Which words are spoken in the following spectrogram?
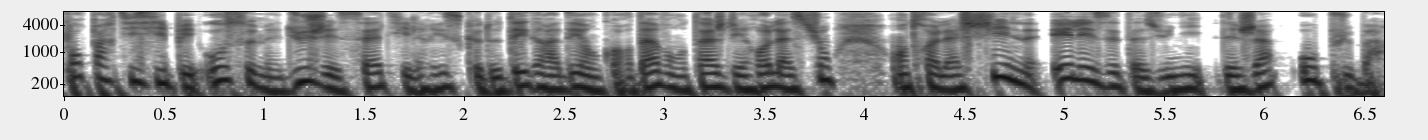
pour participer au sommet du G7. Il risque de dégrader encore davantage les relations entre la Chine et les États-Unis, déjà au plus bas.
